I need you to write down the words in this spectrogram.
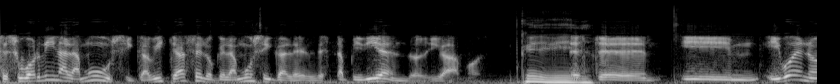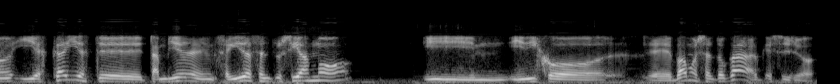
se subordina a la música, ¿viste? Hace lo que la música le, le está pidiendo, digamos. Qué divino. Este y, bueno, y Sky este, también enseguida se entusiasmó y, dijo, eh, vamos a tocar, qué sé yo.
